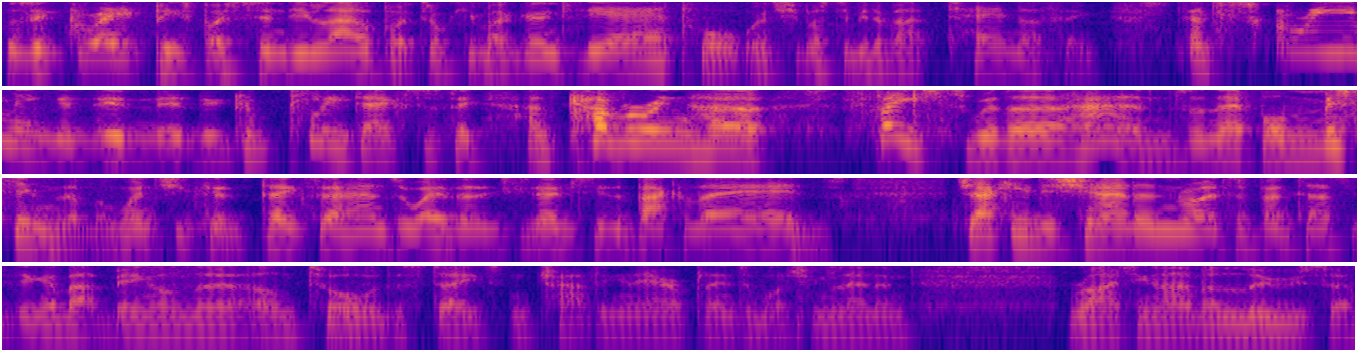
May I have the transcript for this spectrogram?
There's a great piece by Cyndi Lauper talking about going to the airport when she must have been about 10, I think, and screaming in, in, in complete ecstasy and covering her face with her hands and therefore missing them. And when she takes her hands away, you only see the back of their heads. Jackie DeShannon writes a fantastic thing about being on the on tour with the States and travelling in aeroplanes and watching Lennon writing I'm a loser.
